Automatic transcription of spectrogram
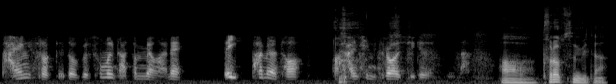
다행스럽게도 그 25명 안에 세입하면서 간신히 들어갈 수 있게 됐습니다. 아, 부럽습니다.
